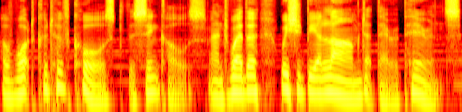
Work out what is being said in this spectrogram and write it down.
of what could have caused the sinkholes and whether we should be alarmed at their appearance.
